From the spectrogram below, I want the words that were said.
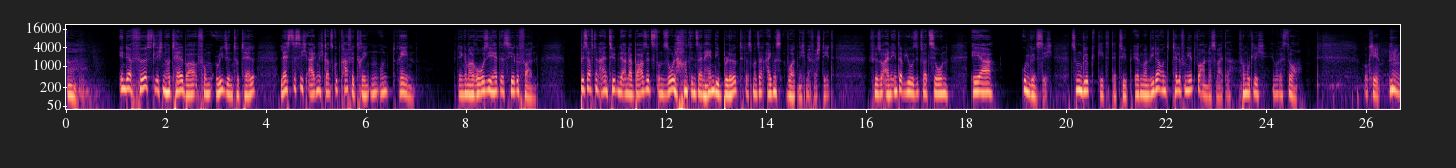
Ah. In der fürstlichen Hotelbar vom Regent Hotel lässt es sich eigentlich ganz gut Kaffee trinken und reden. Ich denke mal, Rosi hätte es hier gefallen. Bis auf den einen Typen, der an der Bar sitzt und so laut in sein Handy blökt, dass man sein eigenes Wort nicht mehr versteht. Für so eine Interviewsituation eher ungünstig. Zum Glück geht der Typ irgendwann wieder und telefoniert woanders weiter, vermutlich im Restaurant. Okay.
